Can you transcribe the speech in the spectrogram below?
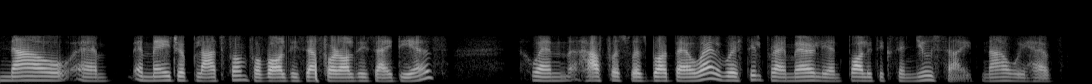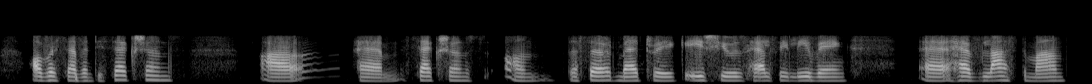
now um, a major platform for all these for all these ideas when HuffPost was bought by AOL, we're still primarily in politics and news site. Now we have over 70 sections. Uh, um, sections on the third metric, issues, healthy living, uh, have last month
